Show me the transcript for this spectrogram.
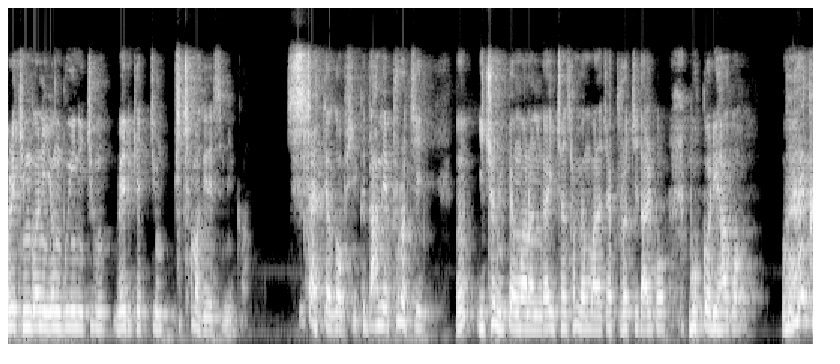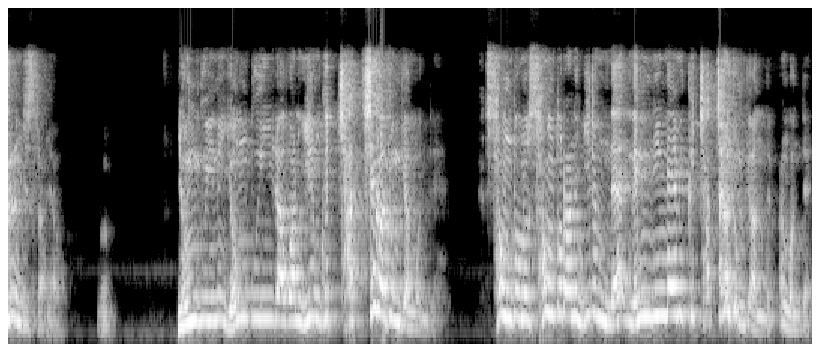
우리 김건희 영부인이 지금 왜 이렇게 지금 비참하게 됐습니까? 쓰잘데가 없이 그 남의 부러지 어? 2,600만 원인가 2,300만 원짜리 부러지 달고 목걸이 하고 왜 그런 짓을 하냐고. 어? 영부인은 영부인이라고 하는 이름 그 자체가 존귀한 건데 성도는 성도라는 이름 닉네임이 그 자체가 존귀한 건데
